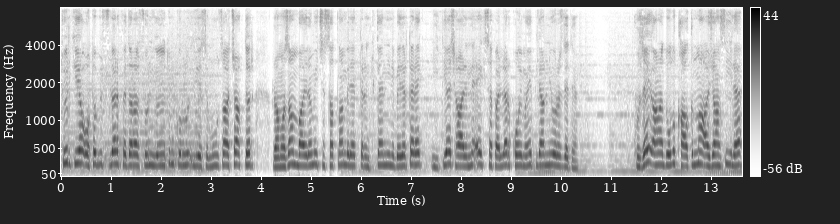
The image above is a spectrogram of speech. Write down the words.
Türkiye Otobüsçüler Federasyonu Yönetim Kurulu üyesi Musa Çaktır, Ramazan bayramı için satılan biletlerin tükendiğini belirterek ihtiyaç halinde ek seferler koymayı planlıyoruz dedi. Kuzey Anadolu Kalkınma Ajansı ile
